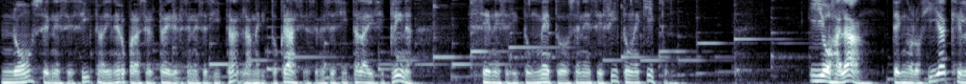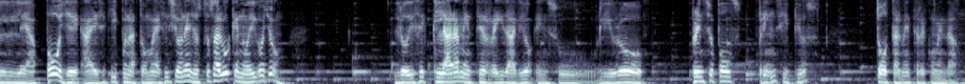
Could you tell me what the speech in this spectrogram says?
No se necesita dinero para ser trader, se necesita la meritocracia, se necesita la disciplina, se necesita un método, se necesita un equipo. Y ojalá tecnología que le apoye a ese equipo en la toma de decisiones. Esto es algo que no digo yo. Lo dice claramente Rey Dalio en su libro Principles, Principios, totalmente recomendado.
